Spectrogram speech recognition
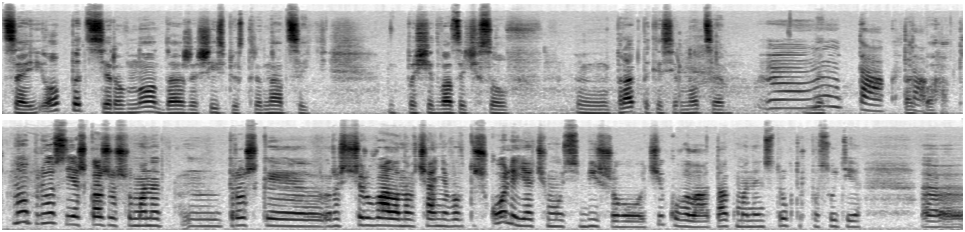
цей опит, все одно даже 6 плюс 13, почти 20 часов м, практики, все одно це Ну так, так, так. багато. Ну, плюс я ж кажу, що мене трошки розчарувало навчання в автошколі. Я чомусь більшого очікувала. А так, в мене інструктор, по суті, е,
